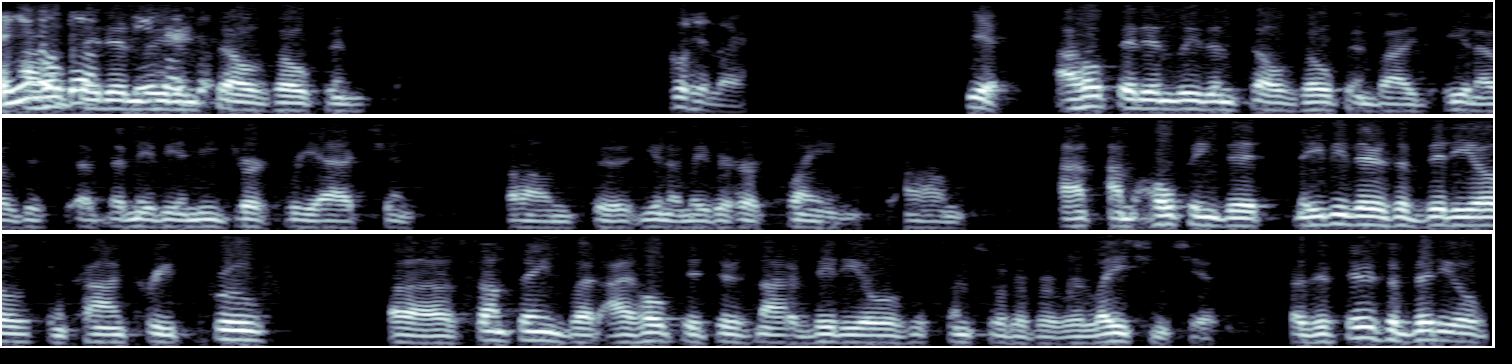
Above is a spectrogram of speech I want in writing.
And you I know, hope they didn't you know, leave themselves open. Go ahead, Larry. Yeah, I hope they didn't leave themselves open by you know this uh, maybe a knee jerk reaction um, to you know maybe her claims. Um, I, I'm hoping that maybe there's a video, some concrete proof, uh, something, but I hope that there's not a video of some sort of a relationship. Because if there's a video of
